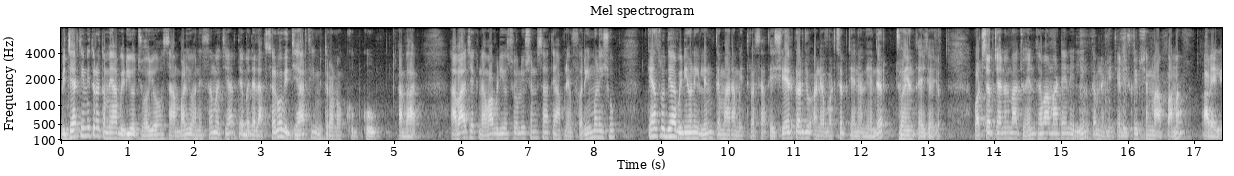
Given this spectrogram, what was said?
વિદ્યાર્થી મિત્રો, તમે આ વીડિયો જોયો, સાંભળ્યો અને સમજ્યા, તે બદલ આપ સર્વ વિદ્યાર્થી મિત્રોનો ખૂબ ખૂબ આભાર. આવા જ એક નવા વીડિયો સોલ્યુશન સાથે આપણે ફરી મળીશું. ત્યાં સુધી આ વિડીયોની લિંક તમારા મિત્રો સાથે શેર કરજો અને વોટ્સઅપ ચેનલની અંદર જોઈન થઈ જજો. વોટ્સઅપ ચેનલમાં જોઈન થવા માટેની લિંક તમને નીચે ડિસ્ક્રિપ્શનમાં આપવામાં આવેલી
